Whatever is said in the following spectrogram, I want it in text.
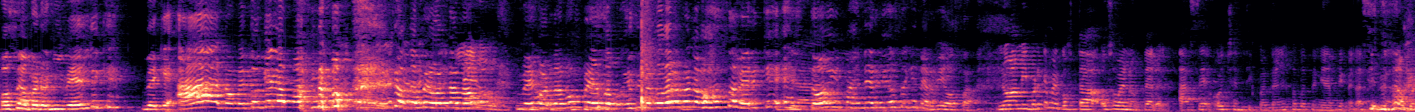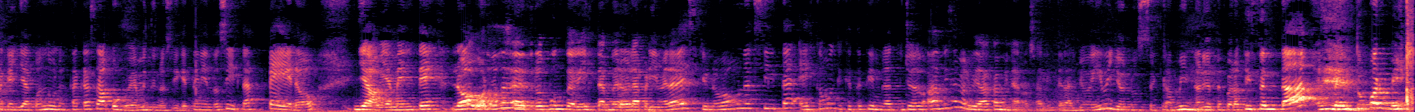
O sea, pero nivel de que, de que, ah, no me toque la mano. No, no, mejor dame, mejor dame un beso, porque si me toca la mano vas a saber que estoy más nerviosa que nerviosa. No, a mí porque me costaba, o sea, bueno, claro, hace 84 años cuando tenía la primera cita, porque ya cuando uno está casado, pues obviamente uno sigue teniendo citas, pero ya obviamente lo abordas desde otro punto de vista, pero la primera vez que uno va a una cita es como que, que te tiembla, yo, a mí se me olvidaba caminar, o sea, literal, yo iba y yo no sé caminar, yo te espero aquí sentada, ven tú por mí.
